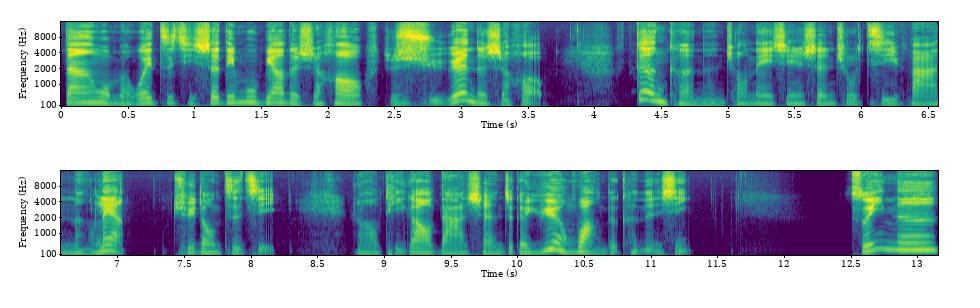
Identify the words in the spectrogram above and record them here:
当我们为自己设定目标的时候，就是许愿的时候。更可能从内心深处激发能量，驱动自己，然后提高达成这个愿望的可能性。所以呢，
